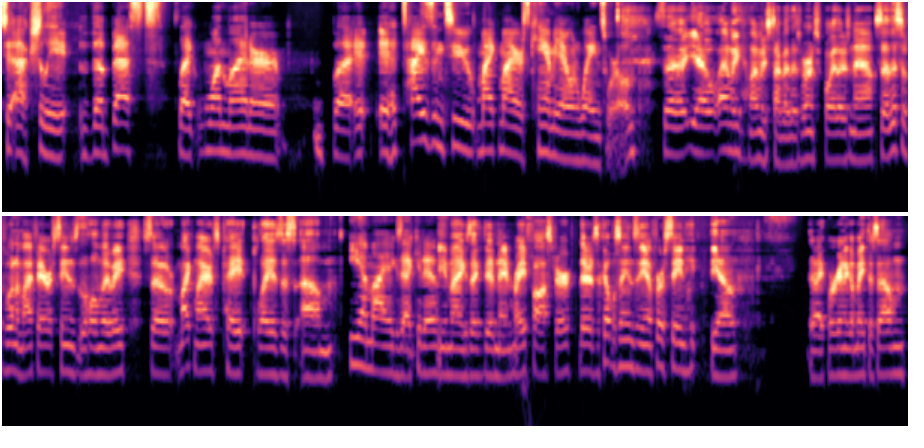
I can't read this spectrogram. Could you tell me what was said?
to actually the best, like, one liner, but it, it ties into Mike Myers' cameo in Wayne's World. So yeah, why don't we why don't we just talk about this? We're in spoilers now. So this was one of my favorite scenes of the whole movie. So Mike Myers pay, plays this um EMI executive. EMI executive named Ray Foster. There's a couple scenes. You know, first scene, he, you know, they're like, we're gonna go make this album,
